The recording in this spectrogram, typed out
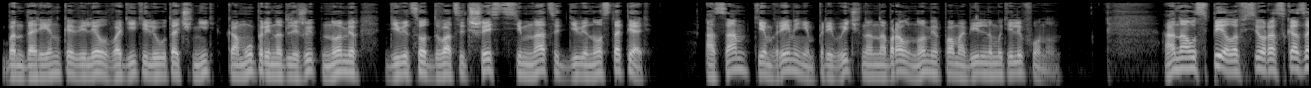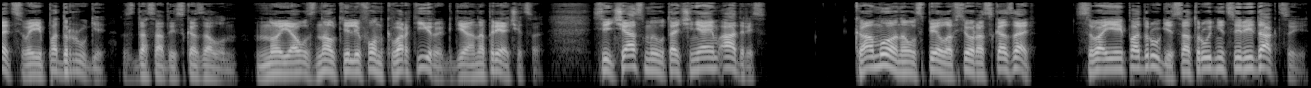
Бондаренко велел водителю уточнить, кому принадлежит номер 926-1795, а сам тем временем привычно набрал номер по мобильному телефону. «Она успела все рассказать своей подруге», — с досадой сказал он. «Но я узнал телефон квартиры, где она прячется. Сейчас мы уточняем адрес». «Кому она успела все рассказать?» Своей подруге, сотруднице редакции.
